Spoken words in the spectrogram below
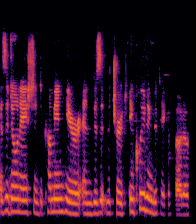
as a donation to come in here and visit the church including to take a photo.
